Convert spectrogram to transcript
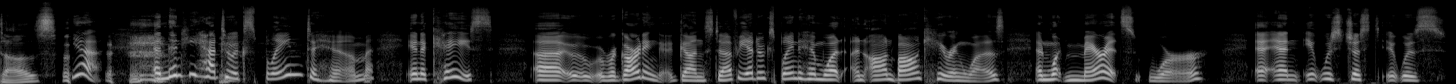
does? yeah. And then he had to explain to him in a case. Uh, regarding gun stuff, he had to explain to him what an en banc hearing was and what merits were and it was just it was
